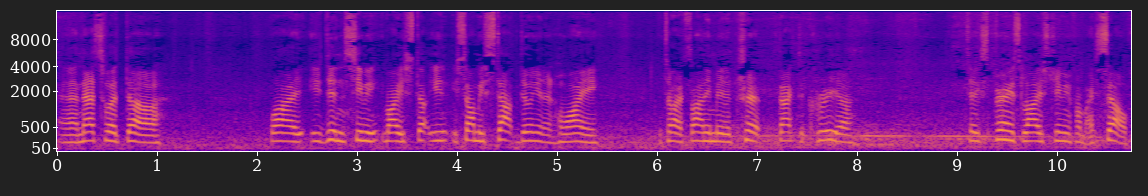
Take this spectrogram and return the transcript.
And that's what, uh, why you didn't see me, why you, you, you saw me stop doing it in Hawaii until I finally made a trip back to Korea to experience live streaming for myself.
